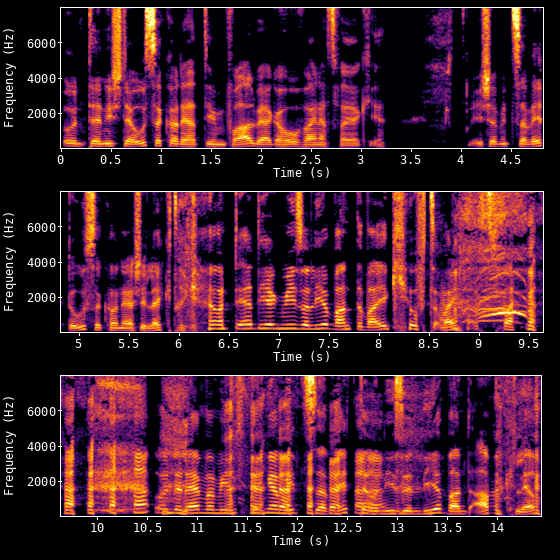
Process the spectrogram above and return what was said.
und dann ist der rausgekommen, der hat im Vorarlberger Hof Weihnachtsfeier hier ist er mit Servette rausgekommen, er ist Elektriker und der hat irgendwie so Lierband dabei auf der Weihnachtsfeier. und dann haben wir mit dem Finger mit Servette und Isolierband abgeklappt.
